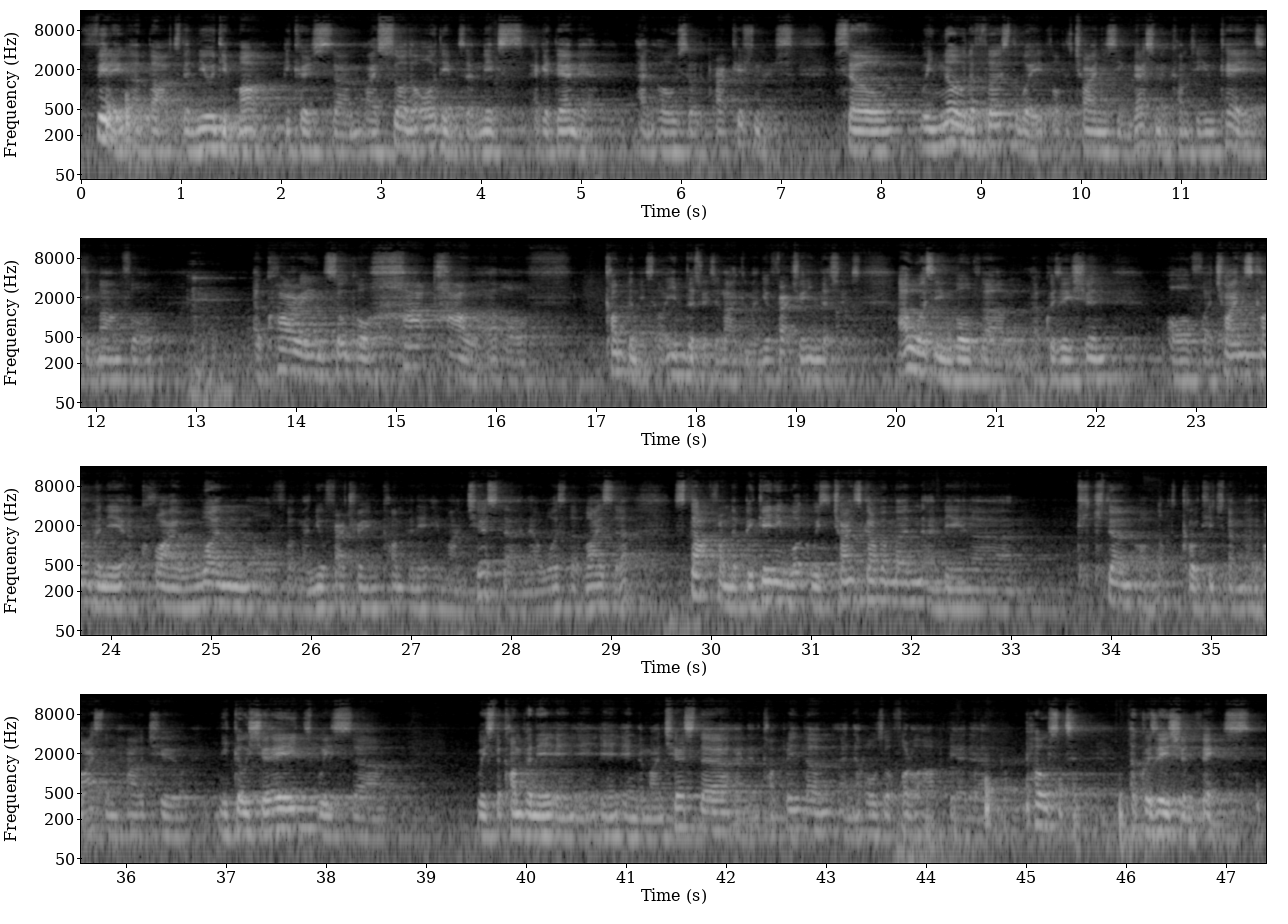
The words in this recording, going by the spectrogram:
feeling about the new demand because um, I saw the audience a mix academia and also the practitioners. So we know the first wave of the Chinese investment come to UK is demand for acquiring so-called hard power of companies or industries like manufacturing industries. I was involved um, acquisition of a Chinese company acquire one of a manufacturing company in Manchester, and I was the advisor. Start from the beginning, work with Chinese government and being uh, teach them or not co-teach them, advise them how to negotiate with uh, with the company in, in, in Manchester and then complete them and then also follow up their the post acquisition things.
